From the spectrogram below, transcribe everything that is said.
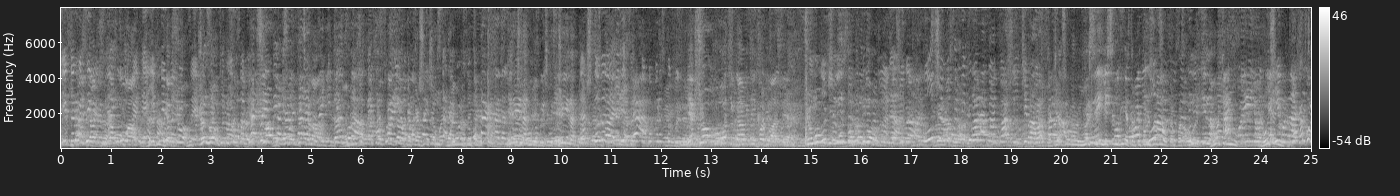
Віктор Васильович, не слухайте, їх не Якщо, шановні, Ірина, Ірина, Що ви говорите? Таку переступили. якщо кого цікавить інформація, чому будівництво продовжується? Лучше вы сами дорогой ваши, чем вы. Я же говорю, если есть инвестор, который завод там построит, На каком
